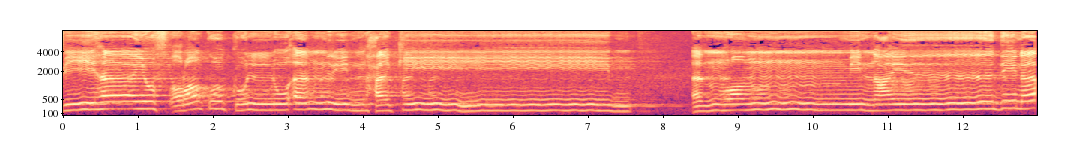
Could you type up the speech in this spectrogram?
فيها يفرق كل أمر حكيم أمرا من عندنا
